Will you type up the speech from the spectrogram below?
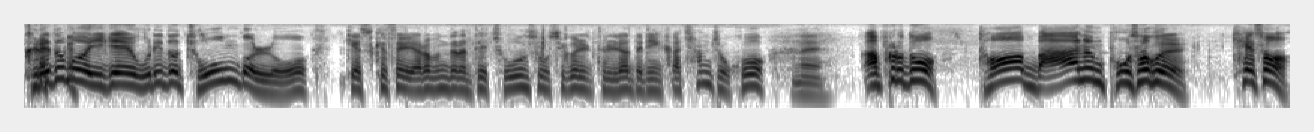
그래도 뭐 이게 우리도 좋은 걸로 계속해서 여러분들한테 좋은 소식을 들려드리니까 참 좋고 네. 앞으로도 더 많은 보석을 캐서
